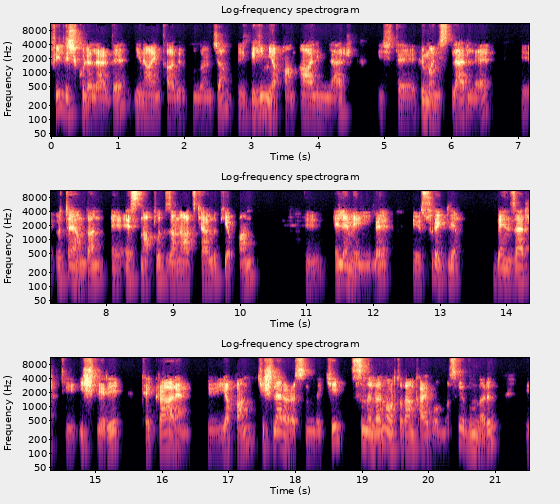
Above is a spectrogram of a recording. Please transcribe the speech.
fil dişi kulelerde yine aynı tabiri kullanacağım. E, bilim yapan alimler işte hümanistlerle e, öte yandan e, esnaflık, zanaatkarlık yapan e, el emeğiyle e, sürekli benzer e, işleri tekraren e, yapan kişiler arasındaki sınırların ortadan kaybolması ve bunların e,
